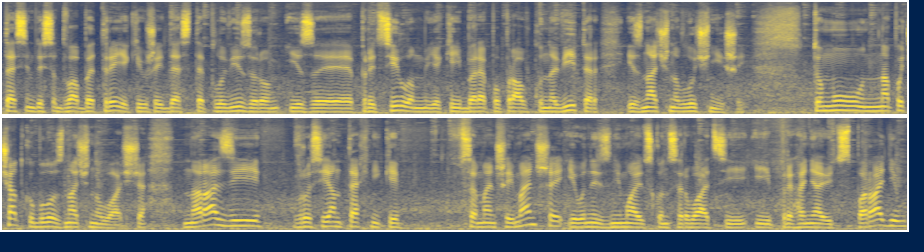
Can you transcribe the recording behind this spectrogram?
Т-72Б3, який вже йде з тепловізором і з е, прицілом, який бере поправку на вітер і значно влучніший. Тому на початку було значно важче. Наразі в росіян техніки все менше і менше, і вони знімають з консервації і приганяють з парадів.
